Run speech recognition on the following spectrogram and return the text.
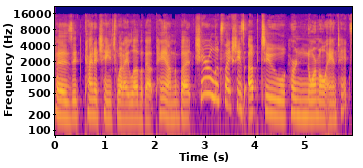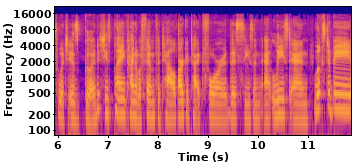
because it kind of changed what I love about Pam. But Cheryl looks like she's up to her normal antics, which is good. She's playing kind of a femme fatale archetype for this season at least, and looks to be,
